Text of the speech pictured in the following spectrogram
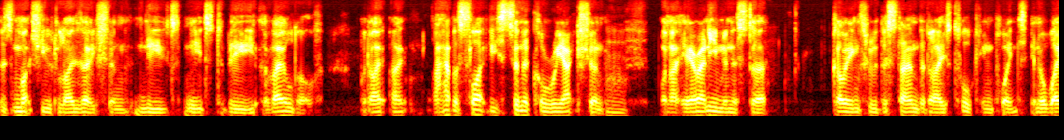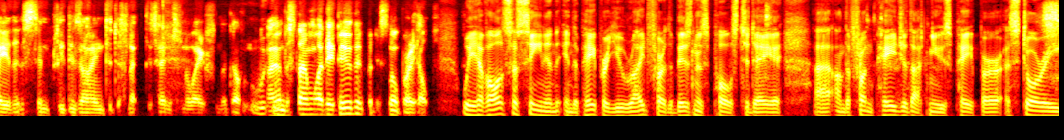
as much utilisation needs needs to be availed of. But I, I, I have a slightly cynical reaction mm. when I hear any minister going through the standardized talking points in a way that's simply designed to deflect attention away from the government. I understand why they do that, but it's not very helpful. We have also seen in, in the paper you write for the Business Post today, uh, on the front page of that newspaper, a story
